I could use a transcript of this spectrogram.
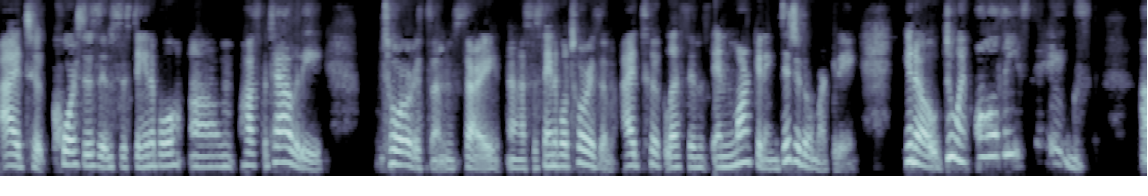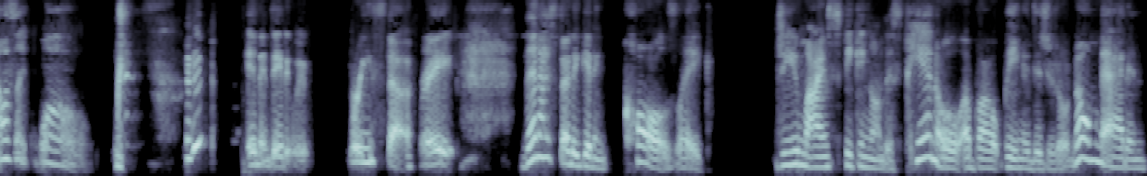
I took courses in sustainable um, hospitality tourism, sorry, uh, sustainable tourism. I took lessons in marketing, digital marketing, you know, doing all these things. I was like, whoa, inundated with free stuff, right? Then I started getting calls like, do you mind speaking on this panel about being a digital nomad? And,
